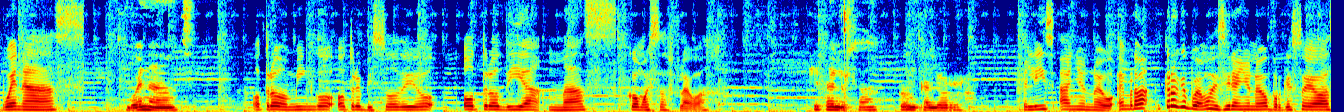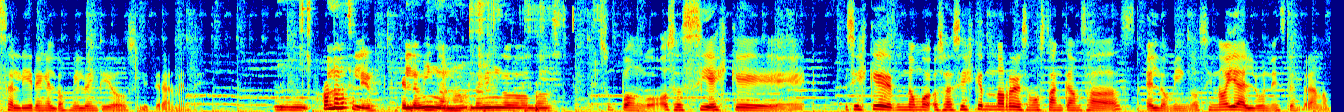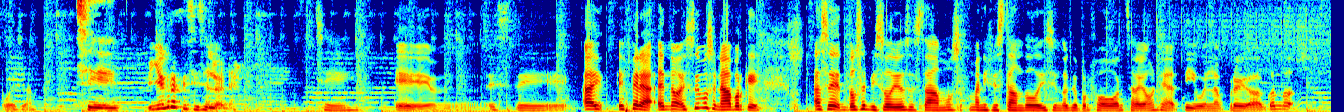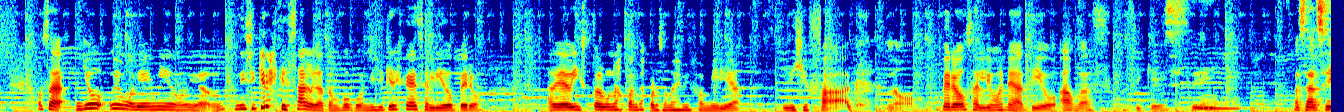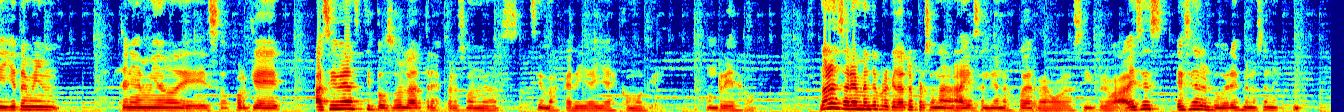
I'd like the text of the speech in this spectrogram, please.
Buenas. Buenas. Otro domingo, otro episodio, otro día más. ¿Cómo estás, Flava? ¿Qué tal está? Con calor. Feliz año nuevo. En verdad, creo que podemos decir año nuevo porque esto ya va a salir en el 2022, literalmente. Mm, ¿Cuándo va a salir? El domingo, ¿no? El domingo 2. Supongo. O sea, si es que. Si es que no, o sea, si es que no regresamos tan cansadas el domingo, si no ya el lunes temprano puede ser. Sí, yo creo que sí se logra. Sí. Eh, este. Ay, espera, eh, no, estoy emocionada porque hace dos episodios estábamos manifestando diciendo que por favor salgamos negativo en la prueba. Cuando. O sea, yo me moría de miedo, ya. Ni siquiera es que salga tampoco, ni siquiera es que haya salido, pero había visto algunas cuantas personas de mi familia y dije, fuck, no. Pero salimos negativo, ambas. Así que. Sí. O sea, sí, yo también tenía miedo de eso. Porque así veas, tipo, solo a tres personas sin mascarilla ya es como que un riesgo. No necesariamente porque la otra persona haya salido en la juerga o algo así, pero a veces es en los lugares menos, en-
